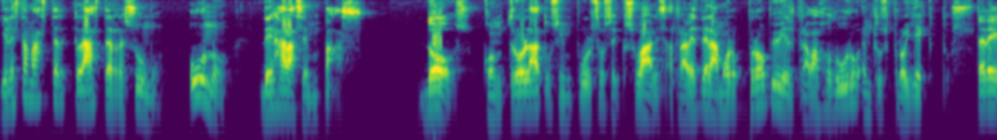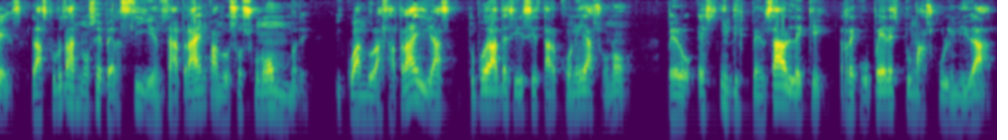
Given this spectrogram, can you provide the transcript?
Y en esta masterclass te resumo. 1. Déjalas en paz. 2. Controla tus impulsos sexuales a través del amor propio y el trabajo duro en tus proyectos. 3. Las frutas no se persiguen, se atraen cuando sos un hombre. Y cuando las atraigas, tú podrás decidir si estar con ellas o no pero es indispensable que recuperes tu masculinidad.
